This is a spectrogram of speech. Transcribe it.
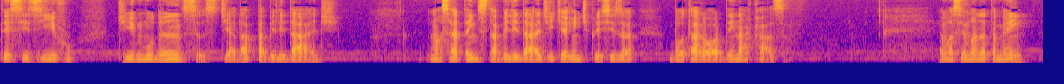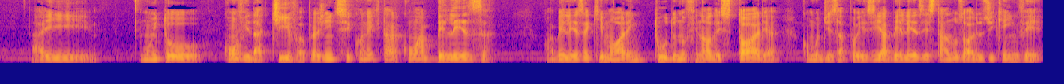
decisivo de mudanças, de adaptabilidade, uma certa instabilidade que a gente precisa botar ordem na casa. É uma semana também aí muito convidativa para a gente se conectar com a beleza, com a beleza que mora em tudo. No final da história, como diz a poesia, a beleza está nos olhos de quem vê.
